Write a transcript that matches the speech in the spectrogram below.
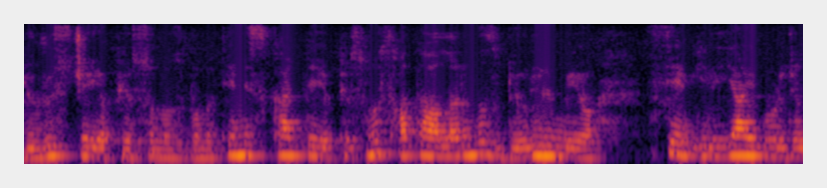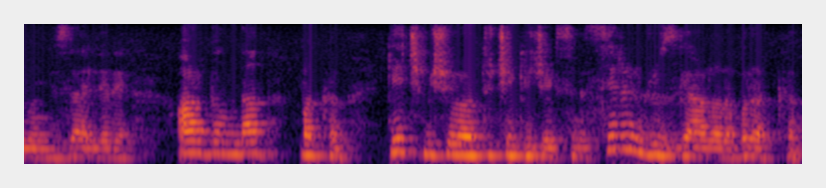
Dürüstçe yapıyorsunuz bunu. Temiz kalple yapıyorsunuz. Hatalarınız görülmüyor. Sevgili yay burcunun güzelleri. Ardından bakın geçmişe örtü çekeceksiniz. Serin rüzgarlara bırakın.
